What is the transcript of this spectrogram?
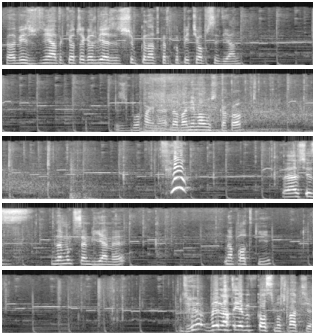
Szkoda, wiesz, że nie ma takiego czegoś, wiesz, że szybko na przykład kopiecie obsydian. Było fajne. Dobra, nie ma łóżka, hop. Teraz się z Demuxem bijemy. Na potki. Wylatujemy w kosmos, patrzcie.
